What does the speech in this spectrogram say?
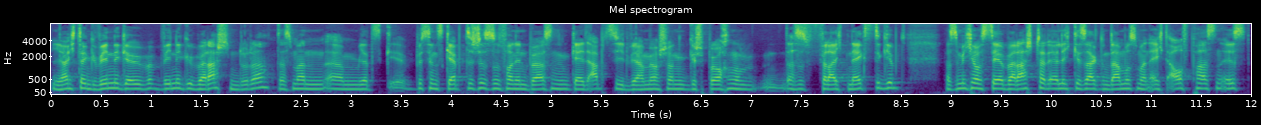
Ja, ich denke, weniger, weniger überraschend, oder? Dass man ähm, jetzt ein bisschen skeptisch ist und von den Börsen Geld abzieht. Wir haben ja auch schon gesprochen, dass es vielleicht nächste gibt. Was mich auch sehr überrascht hat, ehrlich gesagt, und da muss man echt aufpassen, ist,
